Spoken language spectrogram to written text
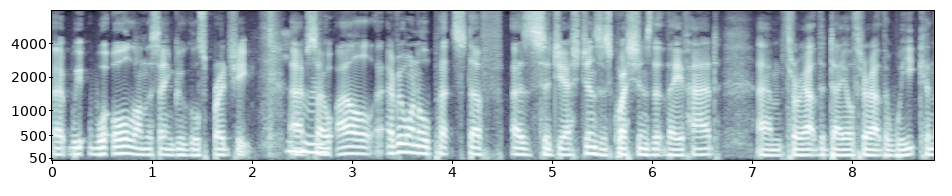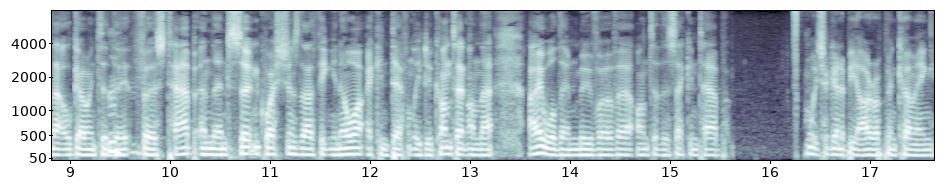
uh, we, we're all on the same Google spreadsheet. Um, mm-hmm. So I'll everyone will put stuff as suggestions, as questions that they've had um, throughout the day or throughout the week, and that'll go into the mm-hmm. first tab. And then certain questions that I think, you know what, I can definitely do content on that. I will then move over onto the second tab which are going to be our up and coming,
